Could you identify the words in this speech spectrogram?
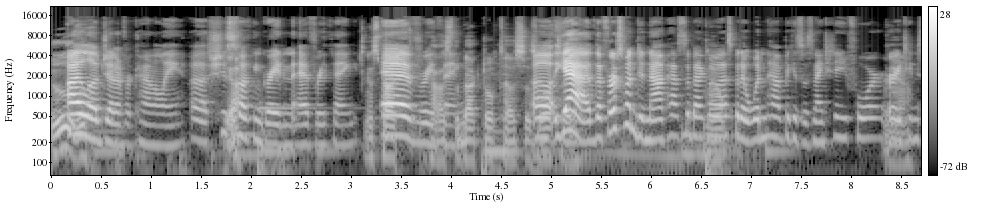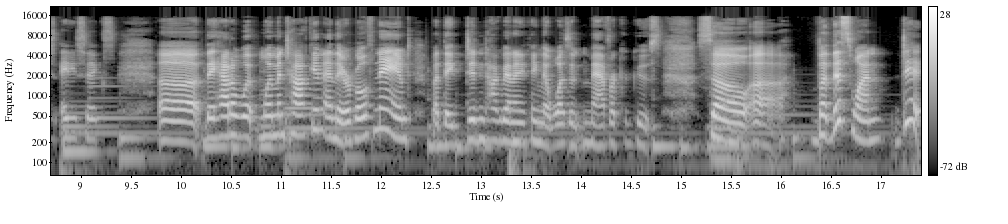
Ooh. I love Jennifer Connelly. Uh, she's Yeah. fucking great in everything. It's pa- Passed the everything. Bechdel test as well. Uh, too. yeah, the first one did not pass the Bechdel No. test, but it wouldn't have because it was 1984 or Yeah. 1886. Uh, they had a w- women talking, and they were both named, but they didn't talk about anything that wasn't Maverick or Goose. So, uh, but this one did.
